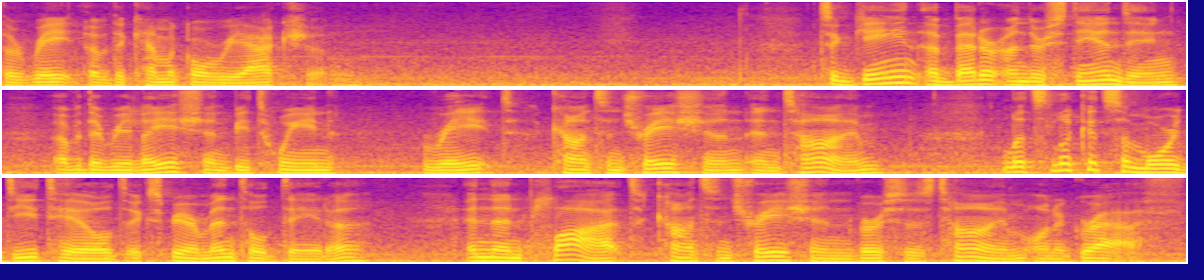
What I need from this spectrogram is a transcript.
the rate of the chemical reaction. To gain a better understanding of the relation between rate, concentration, and time, let's look at some more detailed experimental data and then plot concentration versus time on a graph.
